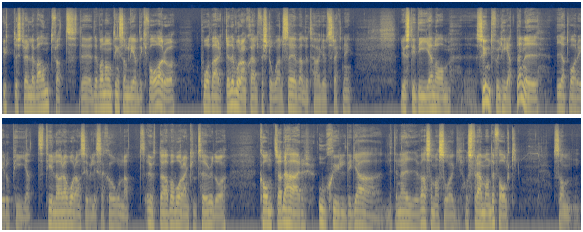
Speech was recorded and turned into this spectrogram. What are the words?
ytterst relevant för att det, det var någonting som levde kvar och påverkade vår självförståelse i väldigt hög utsträckning. Just idén om syndfullheten i, i att vara europé, att tillhöra våran civilisation, att utöva våran kultur då. Kontra det här oskyldiga, lite naiva som man såg hos främmande folk. Som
